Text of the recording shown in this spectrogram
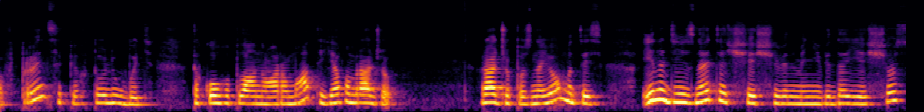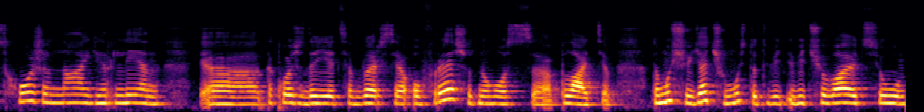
в принципі, хто любить такого плану аромати, я вам раджу раджу познайомитись. Іноді, знаєте, ще що він мені віддає? Щось схоже на гірлен. Е, також здається версія Офреш одного з е, платтів, тому що я чомусь тут відчуваю цю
